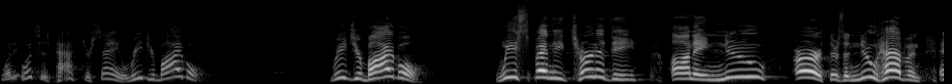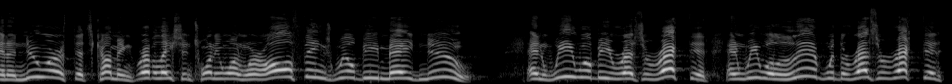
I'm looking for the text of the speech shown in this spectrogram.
What, what's this pastor saying? Read your Bible. Read your Bible. We spend eternity on a new earth. There's a new heaven and a new earth that's coming, Revelation 21, where all things will be made new and we will be resurrected and we will live with the resurrected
